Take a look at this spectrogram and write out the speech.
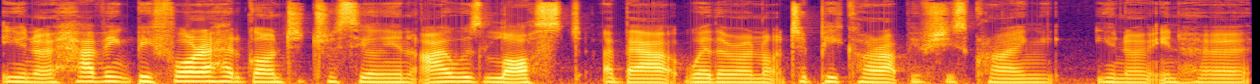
you know, having before I had gone to Tresillian, I was lost about whether or not to pick her up if she's crying, you know, in her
